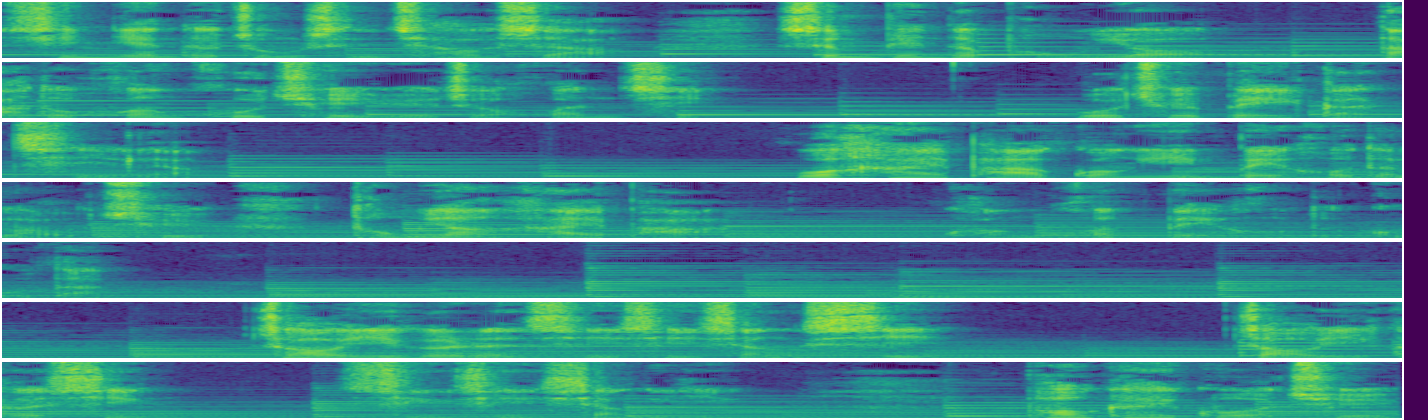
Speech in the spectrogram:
新年的钟声敲响，身边的朋友大都欢呼雀跃着欢庆，我却倍感凄凉。我害怕光阴背后的老去，同样害怕狂欢背后的孤单。找一个人惺惺相惜，找一颗心心心相印。抛开过去，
